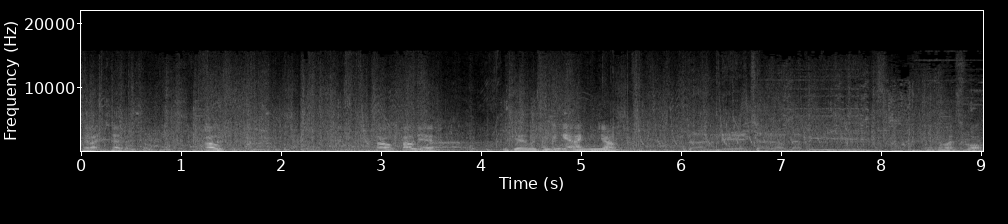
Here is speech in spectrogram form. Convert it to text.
They're like turbo chonkies. Oh! Oh, oh dear. Again, I I forget I can jump. I think I might swap.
